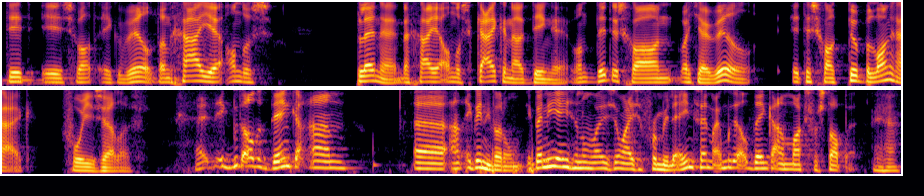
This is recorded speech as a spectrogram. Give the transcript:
dit is wat ik wil, dan ga je anders plannen. Dan ga je anders kijken naar dingen. Want dit is gewoon wat jij wil. Het is gewoon te belangrijk voor jezelf. Ik moet altijd denken aan, eh, aan... Ik weet niet waarom. Ik ben niet eens een onwijs, onwijs Formule 1-fan... maar ik moet altijd denken aan Max Verstappen. Ja.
